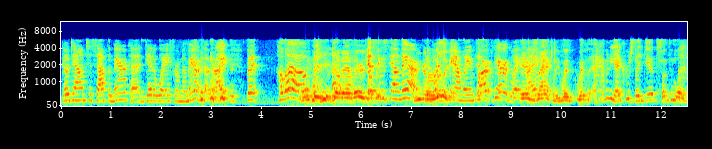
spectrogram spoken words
go down to South America and get away from America, right? but hello, You go down there, Guess who's down there? The Bush really- family in Par- Paraguay, right? Exactly. With with how many acres they get? Something like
